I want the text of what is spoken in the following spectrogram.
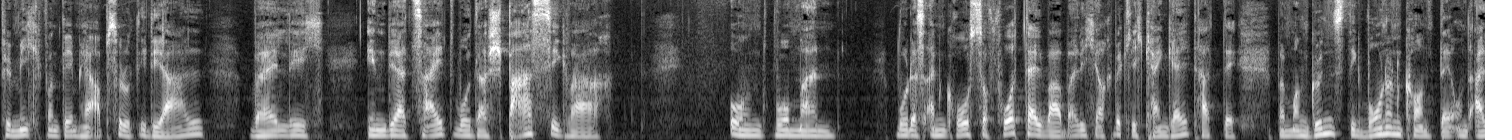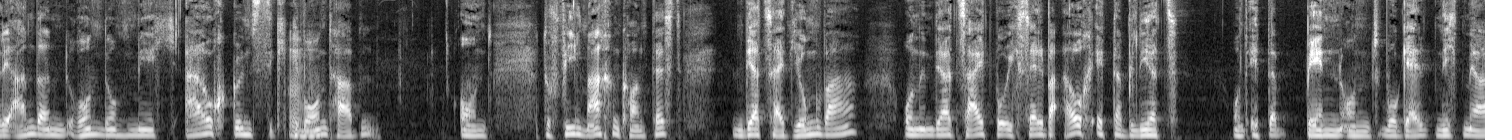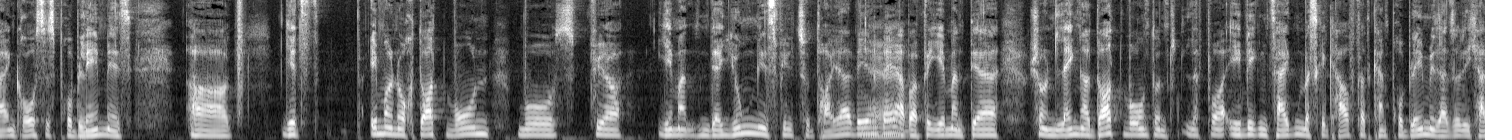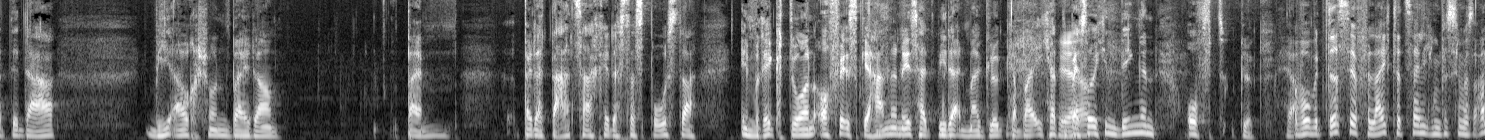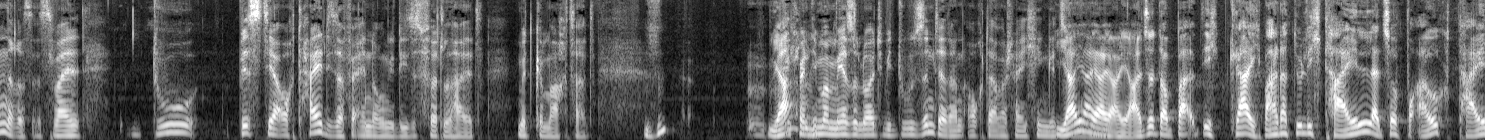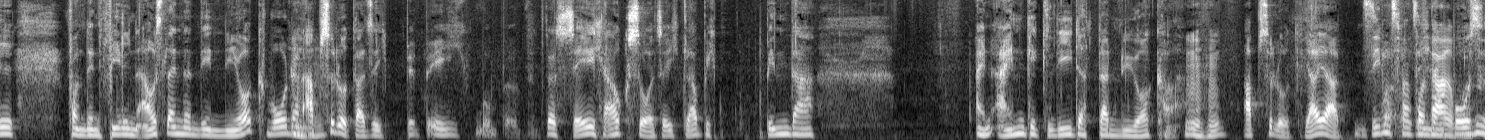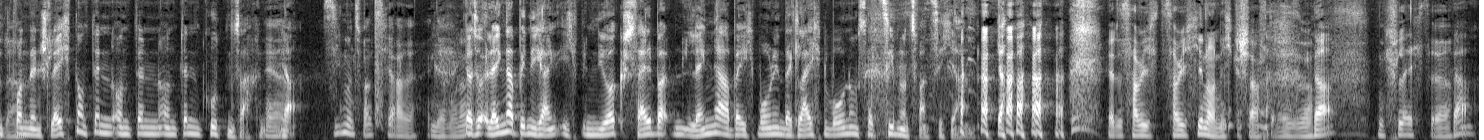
für mich von dem her absolut ideal, weil ich in der Zeit, wo das spaßig war und wo man wo das ein großer Vorteil war, weil ich auch wirklich kein Geld hatte, weil man günstig wohnen konnte und alle anderen rund um mich auch günstig mhm. gewohnt haben und du viel machen konntest, in der Zeit jung war und in der Zeit, wo ich selber auch etabliert und etabliert bin und wo Geld nicht mehr ein großes Problem ist, äh, jetzt immer noch dort wohnen, wo es für jemanden, der jung ist, viel zu teuer wäre, ja. aber für jemanden, der schon länger dort wohnt und vor ewigen Zeiten was gekauft hat, kein Problem ist. Also ich hatte da, wie auch schon bei der, beim, bei der Tatsache, dass das Poster im Rektorenoffice gehangen ist, halt wieder einmal Glück. Aber ich hatte ja. bei solchen Dingen oft Glück. Ja. Womit das ja vielleicht tatsächlich ein bisschen was anderes ist, weil du bist ja auch Teil dieser Veränderung, die dieses Viertel halt mitgemacht hat. Mhm. Ja. Ich meine, immer mehr so Leute wie du sind ja dann auch da wahrscheinlich hingezogen. Ja, ja, ja, ja, ja. Also da, ich, klar, ich war natürlich Teil, also auch Teil von den vielen Ausländern, die in New York wohnen, mhm. absolut. Also ich, ich, das sehe ich auch so. Also ich glaube, ich bin da ein eingegliederter New Yorker. Mhm. Absolut. Ja, ja. 27 von Jahre. Den Posen, von den schlechten und den, und den, und den guten Sachen. Ja. ja. 27 Jahre in der Wohnung? Also länger bin ich eigentlich, ich bin in New York selber länger, aber ich wohne in der gleichen Wohnung seit 27 Jahren. ja, das habe ich, hab ich hier noch nicht geschafft. Also ja. nicht schlecht, ja. ja.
